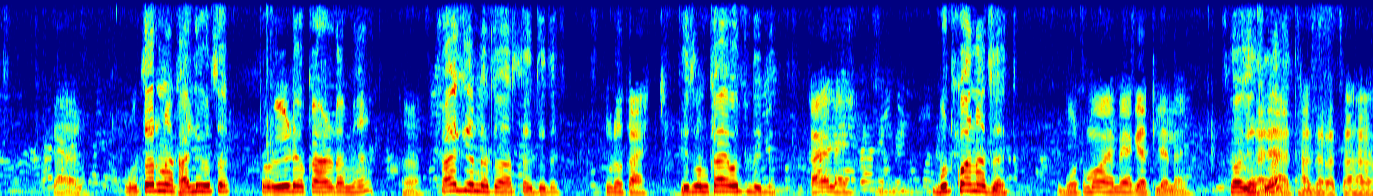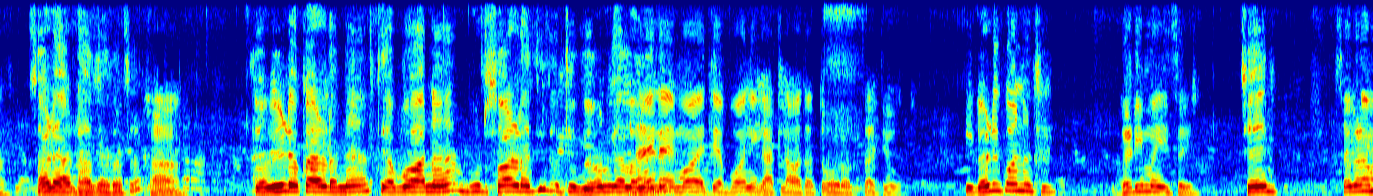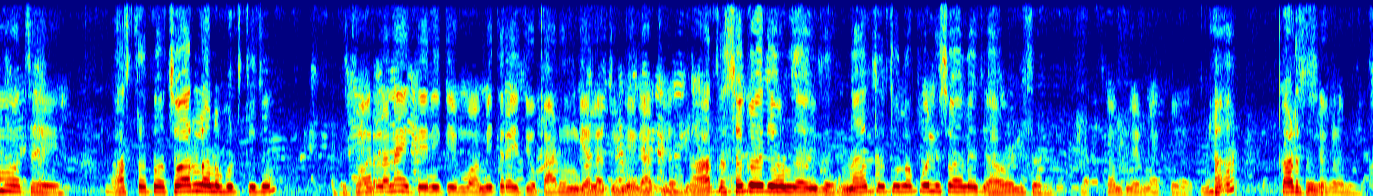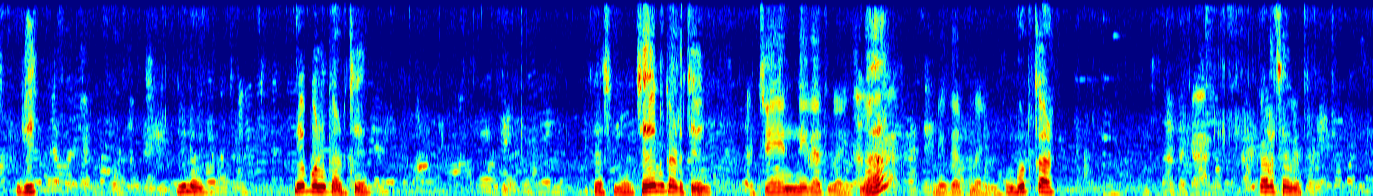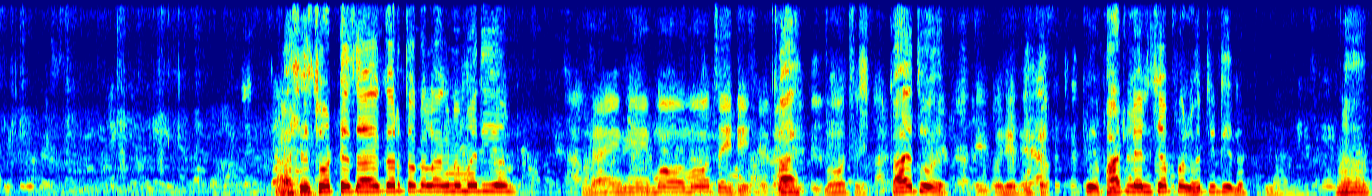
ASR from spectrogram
काय आलं? उतर ना खाली उतर तो व्हिडिओ काढला मी हा. हा. काय केलं तो आता तिथं? पुढं काय? तिथून काय उचलेलं काय नाही. बूट कोणाचा आहे? बोट मग मी घेतलेला आहे. तो घेतला? साडेआठ हजाराचा हा. साडेआठ हजाराचा? हा. तो व्हिडिओ काढला मी त्या बुवानं बूट सोडला तिथं तू घेऊन गेला नाही नाही मग त्या बॉनी घातला होता तो रोजचा त्यो. ती घडी कोणाची? गडी माहीच आहे. चेन? सगळं मोच आहे. आता तो चोरला ना बूट तिथून? चोरला नाही त्याने ते म- मित्र आहे त्यो काढून गेला तो मी घातलं. आता सगळं देऊन जायचं. नाही तर तुला पोलीस वाल्याची हवाली कर. कंप्लेंट करू. हा? काढ सगळं सगळं मी- घे. घे ना. ते पण काढ चेन चष्मा चेन काढ चेन चेन निघत नाही. हा? निघत नाही. बूट काढ. काढ सगळं. असे चोट्टे चाय करतो का लग्नमध्ये येऊन? नाही मी मो- मोच आहे ते. काय? मोच आहे. काय तू? आहे ते बुट. ते फाटलेली चप्पल होती तिथं नाही. हा.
